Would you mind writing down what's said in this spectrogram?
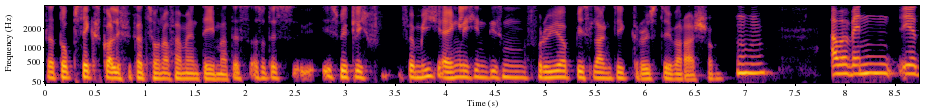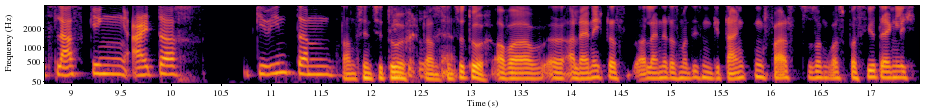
der Top-6-Qualifikation auf einmal ein Thema. Das, also das ist wirklich für mich eigentlich in diesem Frühjahr bislang die größte Überraschung. Mhm. Aber wenn jetzt Lask gegen Alltag gewinnt, dann. Dann sind sie durch, sind sie durch dann ja. sind sie durch. Aber äh, alleine, dass, alleine, dass man diesen Gedanken fasst, zu sagen, was passiert eigentlich,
